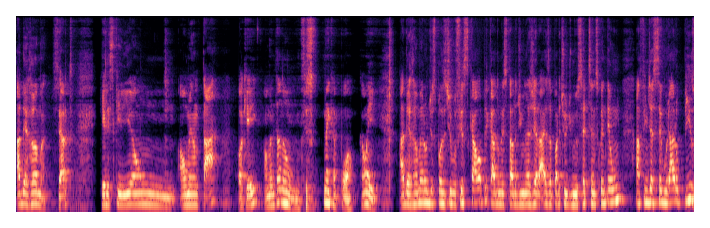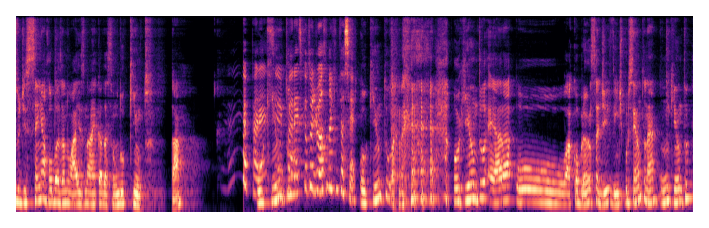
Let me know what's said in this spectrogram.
a derrama, certo? Que eles queriam aumentar, ok? Aumentar não, fis- como é que é? Pô, calma aí. A derrama era um dispositivo fiscal aplicado no estado de Minas Gerais a partir de 1751, a fim de assegurar o piso de 100 arrobas anuais na arrecadação do quinto, tá? É, parece, quinto- parece que eu tô de volta na quinta série. O quinto, o quinto era o, a cobrança de 20%, né? Um quinto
